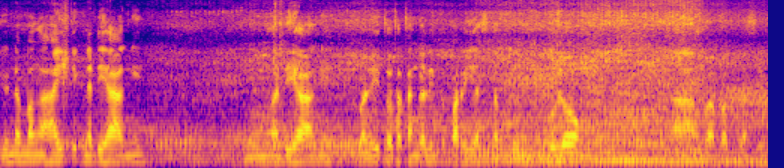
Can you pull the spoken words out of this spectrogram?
Yun ang mga high-tech na dihangin. Yung mga dihangin. Bali ito, tatanggalin ito parehas. Tatlong gulong ang babaklasin.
